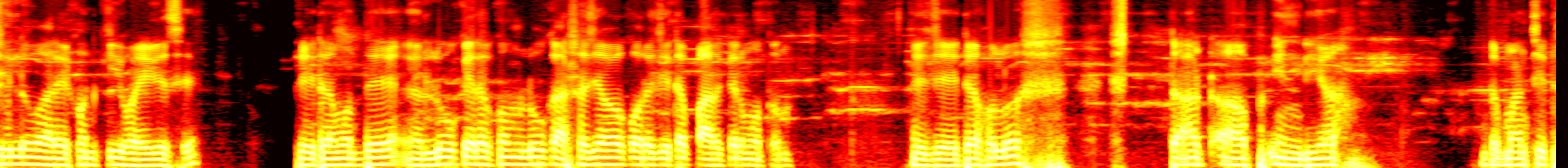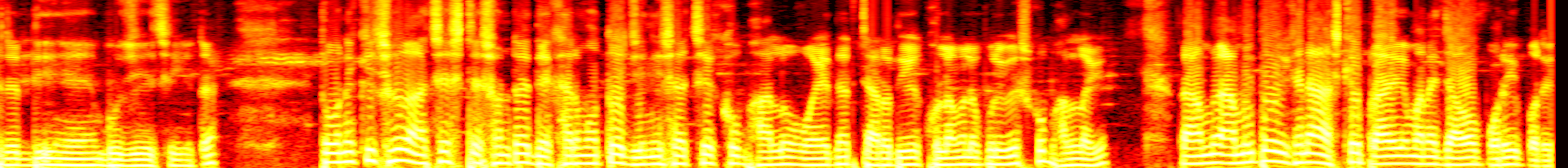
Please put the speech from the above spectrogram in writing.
ছিল আর এখন কি হয়ে গেছে? তো এটার মধ্যে লোক, এরকম লোক আসা যাওয়া করে যেটা পার্কের মতন। এই যে এটা হলো স্টার্ট আপ ইন্ডিয়া। এটা মানচিত্রের দিয়ে বুঝিয়েছি এটা। তো অনেক কিছু আছে স্টেশনটায় দেখার মতো জিনিস আছে, খুব ভালো ওয়েদার চারদিকে খোলামেলা পরিবেশ, খুব ভালো লাগে। তা আমরা, আমি তো এখানে আসলে প্রায় মানে যাওয়া পরেই পরে।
